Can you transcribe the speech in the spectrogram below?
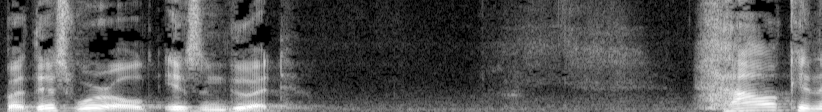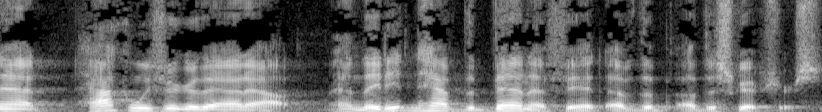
but this world isn't good. How can that how can we figure that out? And they didn't have the benefit of the of the scriptures.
